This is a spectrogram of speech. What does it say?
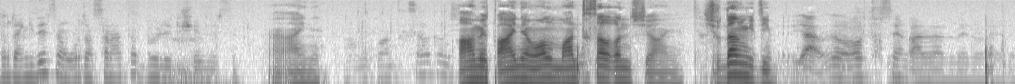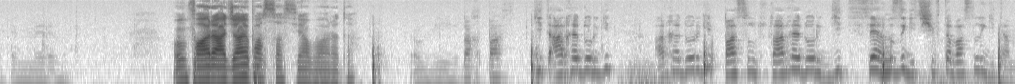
Buradan gidersen oradan sana atar böyle düşebilirsin. Ha, aynen. Ahmet mantıksal konuş. Ahmet aynen oğlum mantıksal konuşuyor aynen. Şuradan mı gideyim? Ya artık sen karar ver oraya da ben veremem. Oğlum fare acayip hassas ya bu arada. Oğlum iyi. Bak bas. Git arkaya doğru git. Arkaya doğru git. Basılı tut. Arkaya doğru git. Sen hızlı git. Shift'e basılı git ama.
